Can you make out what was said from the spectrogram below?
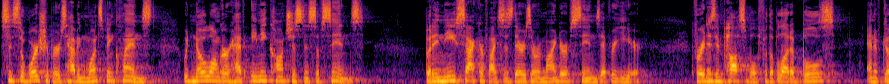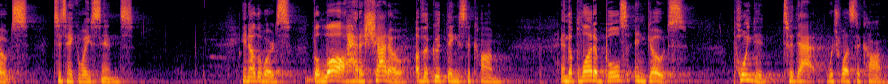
Since the worshippers, having once been cleansed, would no longer have any consciousness of sins. But in these sacrifices, there is a reminder of sins every year. For it is impossible for the blood of bulls and of goats to take away sins. In other words, the law had a shadow of the good things to come, and the blood of bulls and goats pointed to that which was to come.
